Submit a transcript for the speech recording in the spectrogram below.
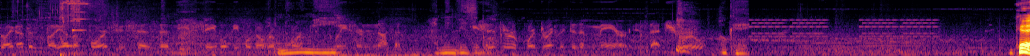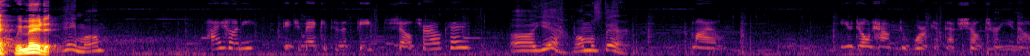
so I got this buddy on the force who says that these Sable people don't Ignore report to me. police or nothing. I'm invisible. says to report directly to the mayor. Is that true? Okay. Okay, we made it. Hey, mom. Hi, honey. Did you make it to the feast shelter okay? Uh, yeah, almost there. Miles, you don't have to work at that shelter, you know.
